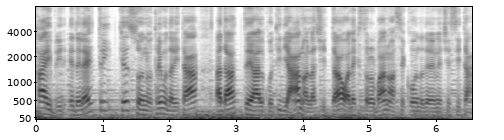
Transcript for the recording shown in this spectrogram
Hybrid ed Electric sono tre modalità adatte al quotidiano, alla città o all'extraurbano a seconda delle necessità,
